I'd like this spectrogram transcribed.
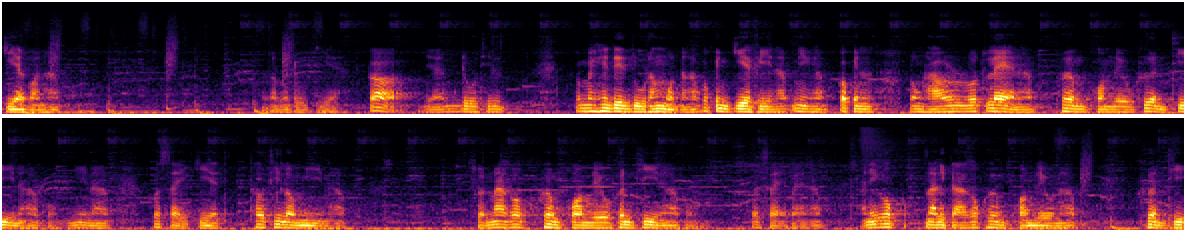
เกียร์ก่อนนครับ เรามาดูเกียร์ก็เดี๋ยวดูที่ก็ไม่ให้ได้ดูทั้งหมดนะครับ ก็เป็นเกียร์ฟรีนะครับนี่ครับก็เป็นรองเท้ารถแร่นะครับ เพิ่มความเร็วเคลื่อนที่นะครับผมนี่นะครับ ก็ใส่เกียร์เท่าที่เรามีนะครับ ส่วนมากก็เพิ่มความเร็วเคลื่อนที่นะครับผมก็ใส่ไปนะครับ อันนี้ก็นาฬิกาก็เพิ่มความเร็วนะครับ เคลื่อนที่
